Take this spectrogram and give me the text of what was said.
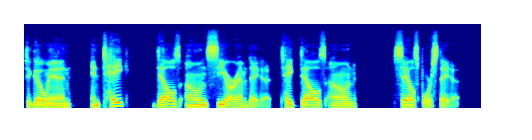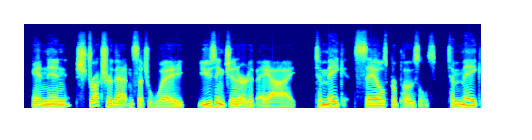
to go in and take Dell's own CRM data, take Dell's own Salesforce data, and then structure that in such a way using generative AI to make sales proposals, to make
